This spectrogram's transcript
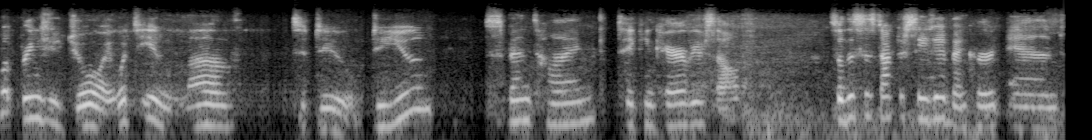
what brings you joy? What do you love to do? Do you spend time taking care of yourself? So, this is Dr. CJ Benkert, and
